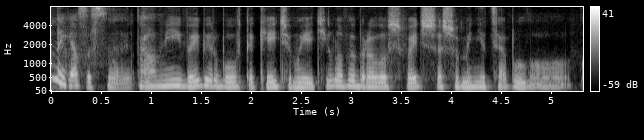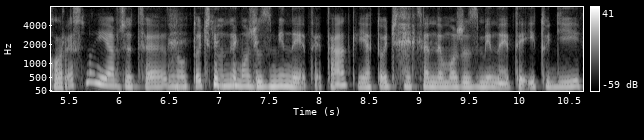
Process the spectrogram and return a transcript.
але я заснула. Та мій вибір був такий, чи моє тіло вибрало швидше, що мені це було корисно. і Я вже це ну точно не можу змінити. Так я точно це не можу змінити. І тоді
